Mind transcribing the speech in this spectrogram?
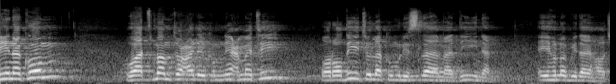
দীনাকুম ও আতমাম তো আলাইকুম ও রদিতুল্লাকুমুল ইসলাম দিনান। এই হলো বিদায় হজ।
